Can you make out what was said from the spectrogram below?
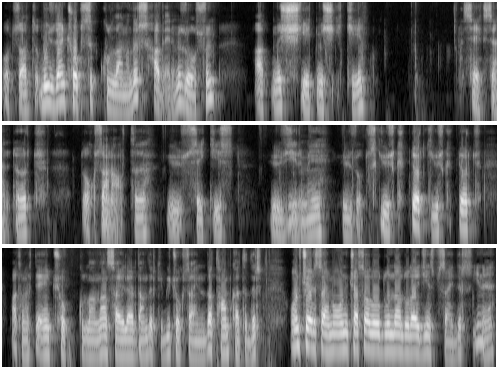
36. Bu yüzden çok sık kullanılır. Haberimiz olsun. 60, 72, 84, 96, 108, 120, 132, 144 ki 144 matematikte en çok kullanılan sayılardandır ki birçok sayının da tam katıdır. 13 yarı sayma 13 asal olduğundan dolayı cins bir sayıdır. Yine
